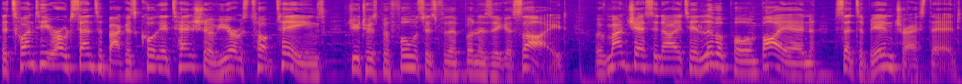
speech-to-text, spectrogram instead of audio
The 20-year-old centre-back has caught the attention of Europe's top teams due to his performances for the Bundesliga side, with Manchester United, Liverpool and Bayern said to be interested.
